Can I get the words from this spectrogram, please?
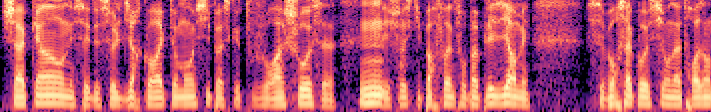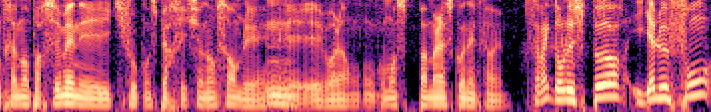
chacun, on essaye de se le dire correctement aussi parce que toujours à chaud, c'est des choses qui parfois ne font pas plaisir, mais c'est pour ça qu'aussi on a trois entraînements par semaine et qu'il faut qu'on se perfectionne ensemble et, Mhm. et- et voilà, on, on commence pas mal à se connaître quand même. C'est vrai que dans le sport, il y a le fond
